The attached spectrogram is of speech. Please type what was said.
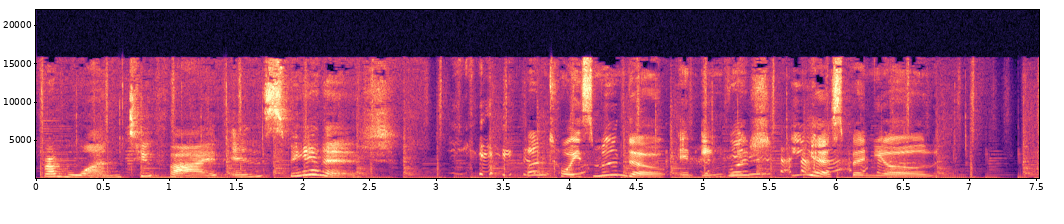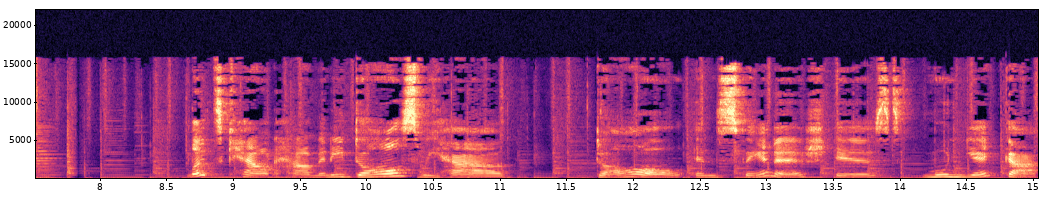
from 1 to 5 in Spanish. Fun Toys Mundo in English y Espanol. Let's count how many dolls we have. Doll in Spanish is muñeca.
